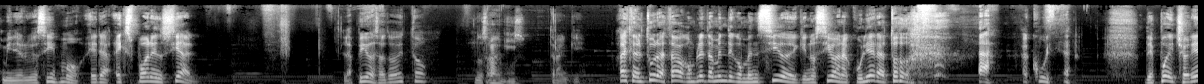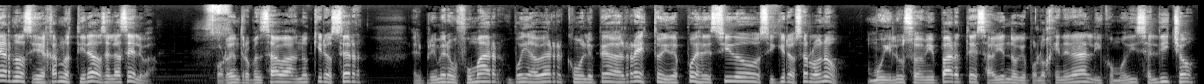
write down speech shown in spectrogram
Mi nerviosismo era exponencial. Las pibas a todo esto, no sabemos. Tranqui. A esta altura estaba completamente convencido de que nos iban a culear a todos. a culear. Después de chorearnos y dejarnos tirados en la selva. Por dentro pensaba, no quiero ser el primero en fumar, voy a ver cómo le pega al resto y después decido si quiero hacerlo o no. Muy iluso de mi parte, sabiendo que por lo general, y como dice el dicho,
